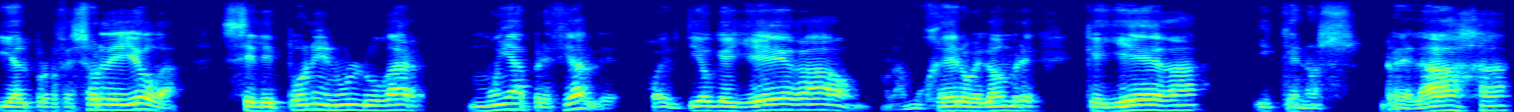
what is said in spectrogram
y al profesor de yoga se le pone en un lugar muy apreciable, el tío que llega, o la mujer o el hombre que llega y que nos relaja,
